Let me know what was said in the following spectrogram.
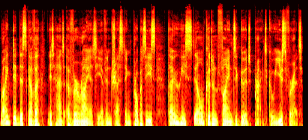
Wright did discover it had a variety of interesting properties, though he still couldn't find a good practical use for it.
